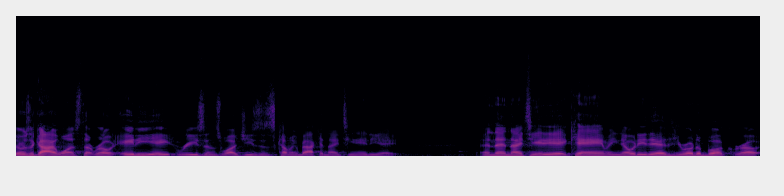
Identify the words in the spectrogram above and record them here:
There was a guy once that wrote 88 reasons why Jesus is coming back in 1988. And then 1988 came, and you know what he did? He wrote a book wrote,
